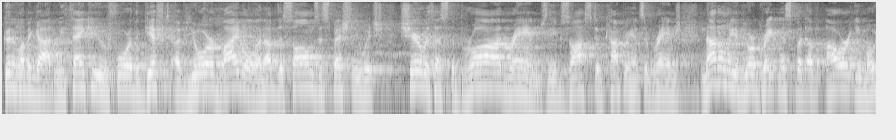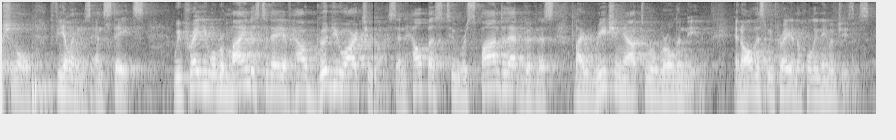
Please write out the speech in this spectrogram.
Good and loving God, we thank you for the gift of your Bible and of the Psalms, especially, which share with us the broad range, the exhaustive, comprehensive range, not only of your greatness, but of our emotional feelings and states. We pray you will remind us today of how good you are to us and help us to respond to that goodness by reaching out to a world in need. And all this we pray in the holy name of Jesus.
